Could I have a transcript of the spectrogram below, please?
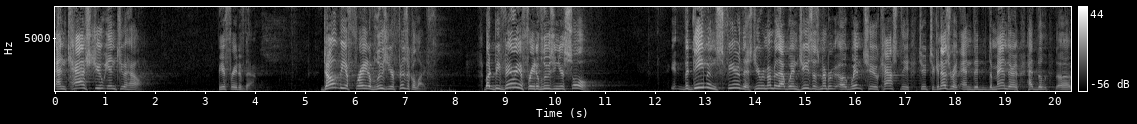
and cast you into hell. Be afraid of that. Don't be afraid of losing your physical life, but be very afraid of losing your soul. The demons fear this. Do you remember that when Jesus remember, uh, went to cast the to, to Gennesaret and the, the man there had the uh,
